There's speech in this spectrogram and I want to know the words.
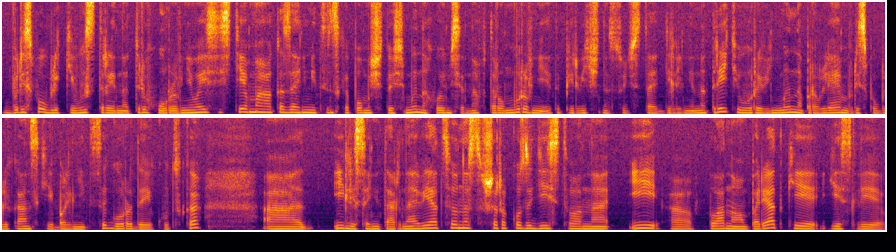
в республике выстроена трехуровневая система оказания медицинской помощи, то есть мы находимся на втором уровне, это первичное судистое отделение. На третий уровень мы направляем в республиканские больницы города Якутска, а, или санитарная авиация у нас широко задействована, и а, в плановом порядке, если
